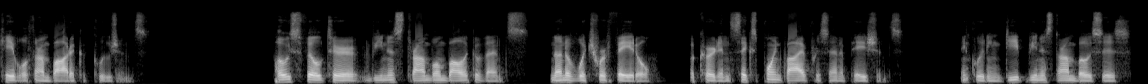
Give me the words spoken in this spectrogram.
caval thrombotic occlusions. Post filter venous thromboembolic events, none of which were fatal, occurred in 6.5% of patients, including deep venous thrombosis,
